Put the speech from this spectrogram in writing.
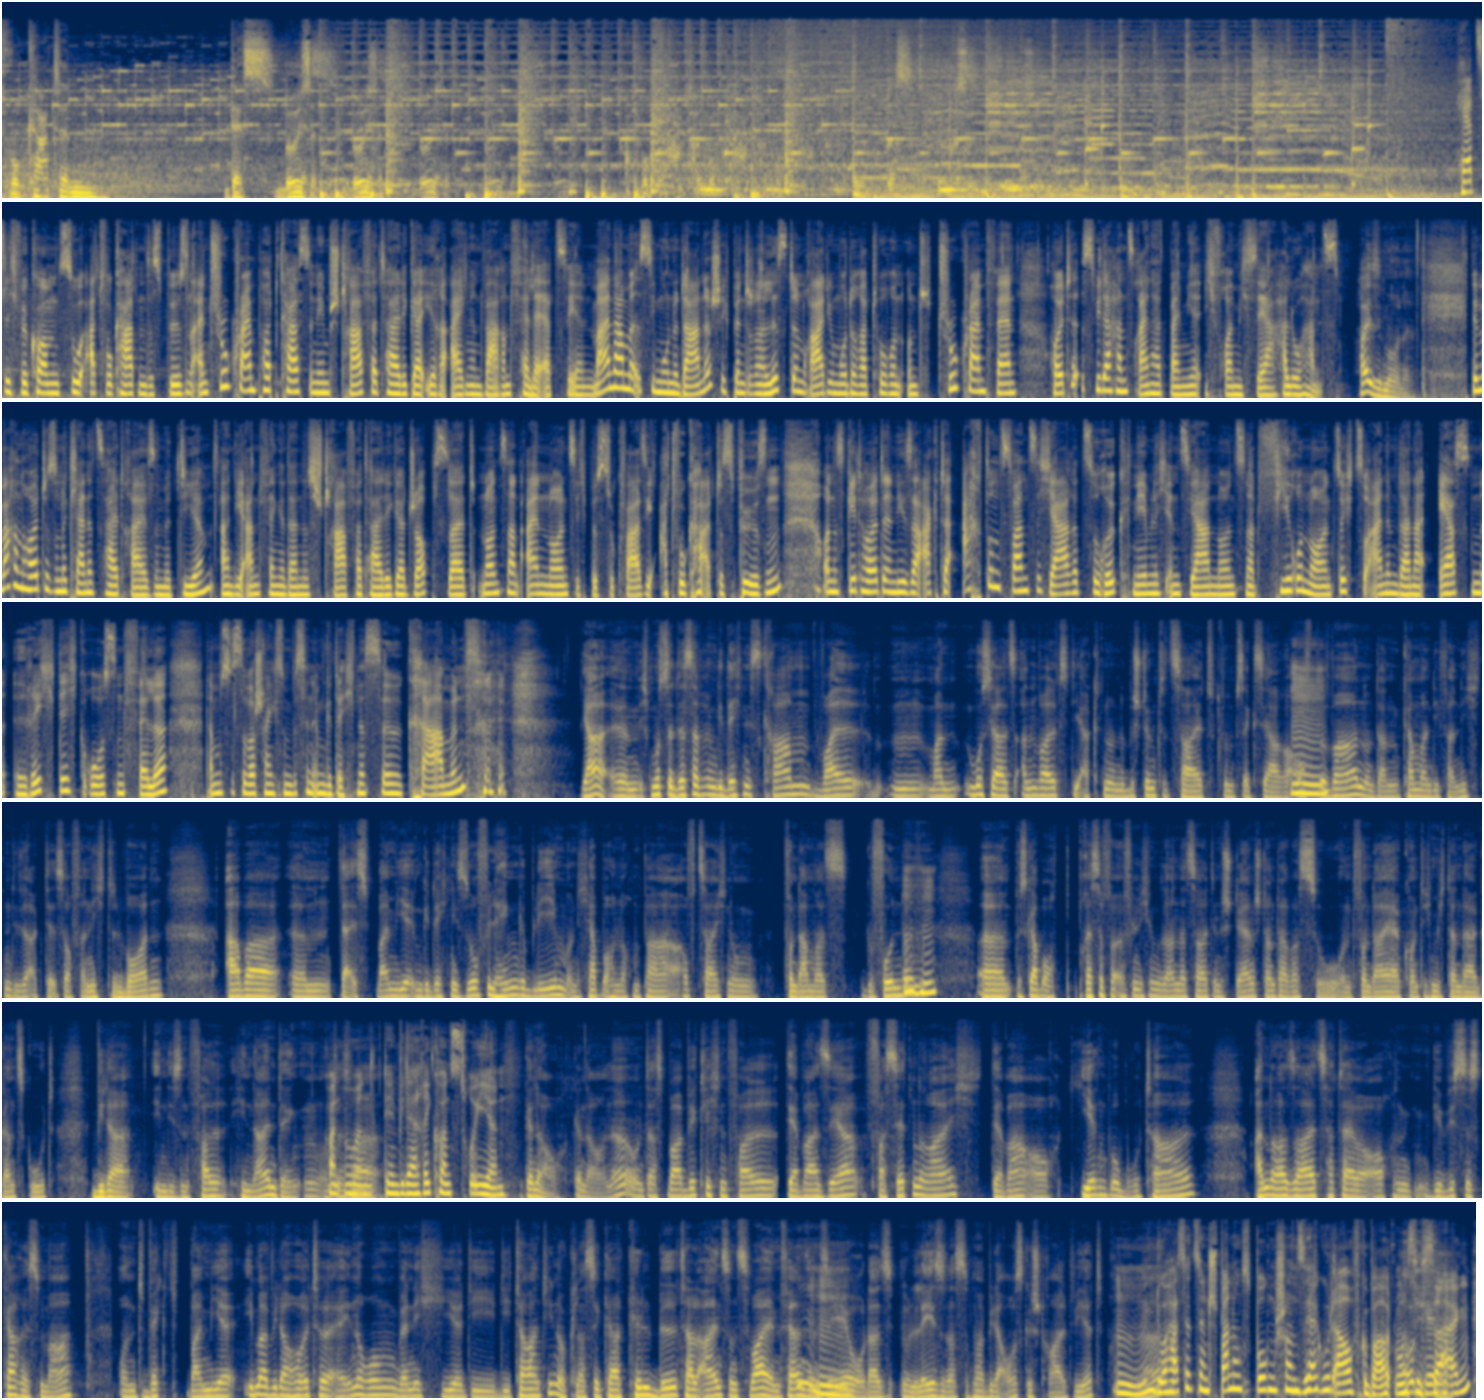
Advokaten des Bösen. Bösen. Bösen. Advokaten des Bösen. Herzlich willkommen zu Advokaten des Bösen, ein True Crime Podcast, in dem Strafverteidiger ihre eigenen wahren Fälle erzählen. Mein Name ist Simone Danisch, ich bin Journalistin, Radiomoderatorin und True Crime Fan. Heute ist wieder Hans Reinhardt bei mir. Ich freue mich sehr. Hallo Hans. Hi Simone. Wir machen heute so eine kleine Zeitreise mit dir an die Anfänge deines Strafverteidigerjobs. Seit 1991 bist du quasi Advokat des Bösen. Und es geht heute in dieser Akte 28 Jahre zurück, nämlich ins Jahr 1994 zu einem deiner ersten richtig großen Fälle. Da musstest du wahrscheinlich so ein bisschen im Gedächtnis äh, kramen. Ja, ähm, ich musste deshalb im Gedächtnis kramen, weil ähm, man muss ja als Anwalt die Akten nur eine bestimmte Zeit, fünf, sechs Jahre mhm. aufbewahren und dann kann man die vernichten. Diese Akte ist auch vernichtet worden. Aber ähm, da ist bei mir im Gedächtnis so viel hängen geblieben und ich habe auch noch ein paar Aufzeichnungen von damals gefunden. Mhm. Äh, es gab auch Presseveröffentlichungen seinerzeit, im Stern stand da was zu und von daher konnte ich mich dann da ganz gut wieder in diesen Fall hineindenken. Konnten wir den wieder rekonstruieren. Genau, genau. Ne? Und das war wirklich ein Fall, der war sehr facettenreich, der war auch irgendwo brutal. Andererseits hat er aber auch ein gewisses Charisma und weckt bei mir immer wieder heute Erinnerungen, wenn ich hier die, die Tarantino-Klassiker Kill Bill Teil 1 und 2 im Fernsehen mhm. sehe oder lese, dass das mal wieder ausgestrahlt wird. Mhm. Ja. Du hast jetzt den Spannungsbogen schon sehr gut aufgebaut, muss okay. ich sagen.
